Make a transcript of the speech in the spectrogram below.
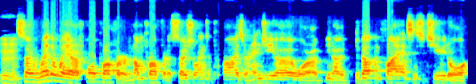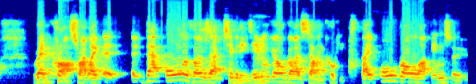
Mm. And so whether we're a for-profit or a non-profit, a social enterprise or an NGO or a you know development finance institute or Red Cross, right? Like that all of those activities, even mm. Girl Guides selling cookies, they all roll up into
